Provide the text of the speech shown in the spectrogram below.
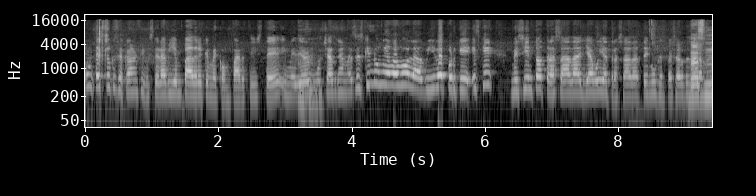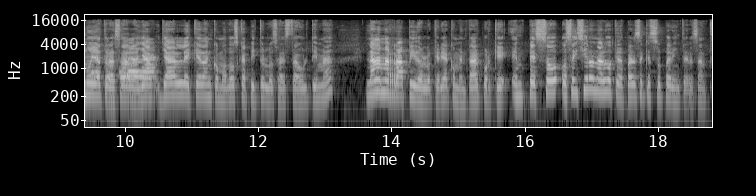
un texto que sacaron en Filmstera bien padre que me compartiste y me dieron muchas ganas. Es que no me ha dado la vida porque es que me siento atrasada, ya voy atrasada, tengo que empezar desde Vas la muy atrasada, ya, ya le quedan como dos capítulos a esta última. Nada más rápido lo quería comentar porque empezó, o sea, hicieron algo que me parece que es súper interesante.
